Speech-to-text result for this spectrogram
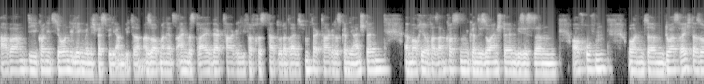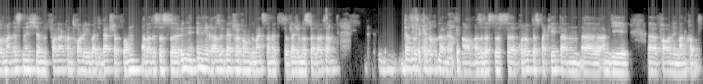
Aber die Konditionen, die legen wir nicht fest für die Anbieter. Also ob man jetzt ein bis drei Werktage Lieferfrist hat oder drei bis fünf Werktage, das können die einstellen. Ähm, auch ihre Versandkosten können sie so einstellen, wie sie es ähm, aufrufen. Und ähm, du hast recht, also man ist nicht in voller Kontrolle über die Wertschöpfung, aber das ist äh, inhärent, also Wertschöpfung, du meinst damit, vielleicht um das zu erläutern, das ist Produkt dann, ja. genau, also dass das äh, Produkt, das Paket dann äh, an die äh, Frau und den Mann kommt.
